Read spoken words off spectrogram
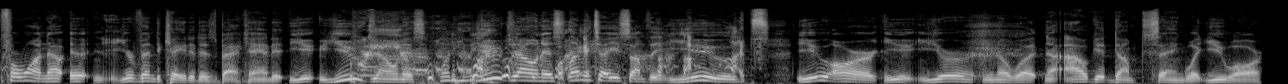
for one, now uh, you're vindicated is backhanded. You, you Jonas, what do you mean? You Jonas, let me tell you something. You, you are you, you're. You know what? Now I'll get dumped saying what you are.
